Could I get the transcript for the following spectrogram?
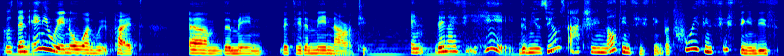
Because then anyway, no one will fight um, the main, let's say, the main narrative. And then I see, hey, the museum's are actually not insisting, but who is insisting in this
